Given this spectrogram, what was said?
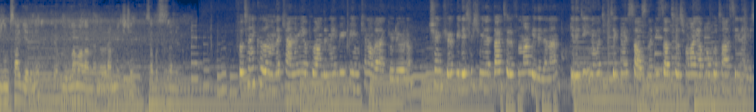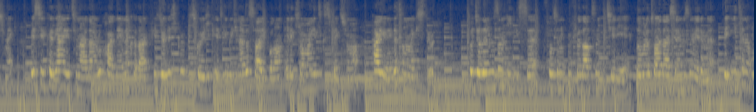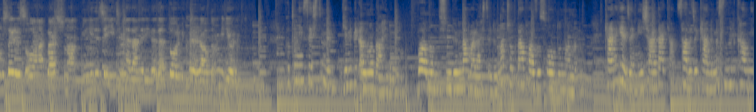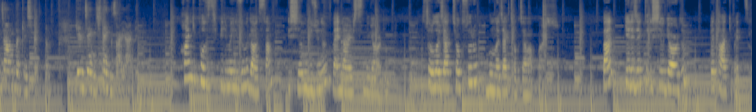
bilimsel yerini ve uygulama alanlarını öğrenmek için sabırsızlanıyorum. Fotonik alanında kendimi yapılandırmayı büyük bir imkan olarak görüyorum. Çünkü Birleşmiş Milletler tarafından belirlenen geleceği inovatif teknoloji sahasında bizzat çalışmalar yapma potansiyeline erişmek ve sirkadiyen ritimlerden ruh hallerine kadar fizyolojik ve psikolojik etki gücüne de sahip olan elektromanyetik spektrumu her yönüyle tanımak istiyorum. Hocalarımızın ilgisi, fotonik müfredatının içeriği, laboratuvar derslerimizin verimi ve İİT'nin uluslararası olanaklar sunan İngilizce eğitimi nedenleriyle de doğru bir karar aldığımı biliyorum. Fotoniği seçtim ve yeni bir alana dahil oldum. Bu alanı düşündüğümden ve araştırdığımdan çok daha fazlası olduğunu anladım. Kendi geleceğimi inşa ederken sadece kendimle sınırlı kalmayacağımı da keşfettim. Geleceğim için en güzel yerdeyim. Hangi pozitif bilime yüzümü dönsem, ışığın gücünü ve enerjisini gördüm. Sorulacak çok soru, bulunacak çok cevap var. Ben gelecekte ışığı gördüm ve takip ettim.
